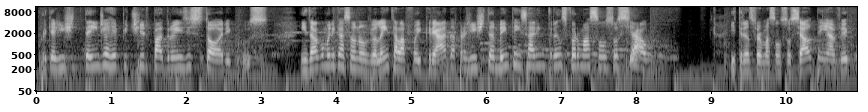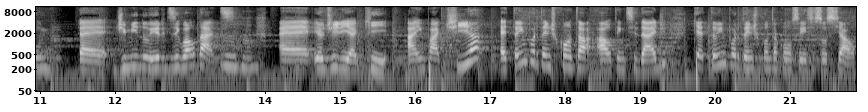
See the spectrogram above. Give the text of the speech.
Porque a gente tende a repetir padrões históricos. Então a comunicação não violenta ela foi criada para a gente também pensar em transformação social. E transformação social tem a ver com é, diminuir desigualdades. Uhum. É, eu diria que a empatia é tão importante quanto a autenticidade, que é tão importante quanto a consciência social.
